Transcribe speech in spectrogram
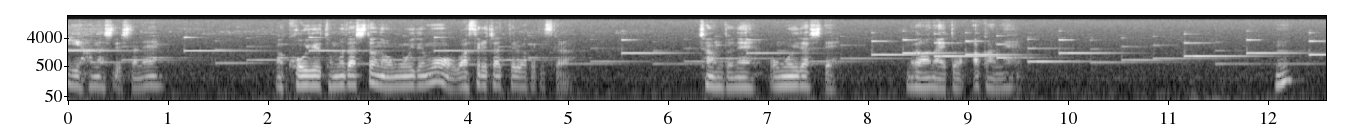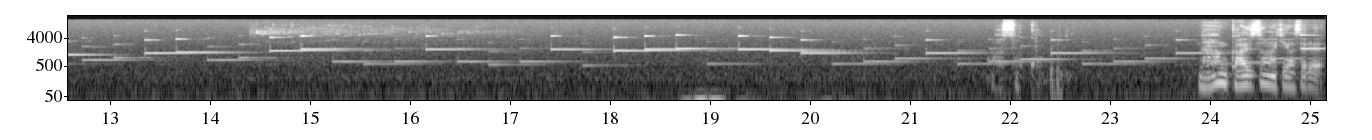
いい話でしたね、まあ、こういう友達との思い出も忘れちゃってるわけですから。ちゃんとね思い出してもらわないとあかんね。ん？あそこなんかありそうな気がする。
